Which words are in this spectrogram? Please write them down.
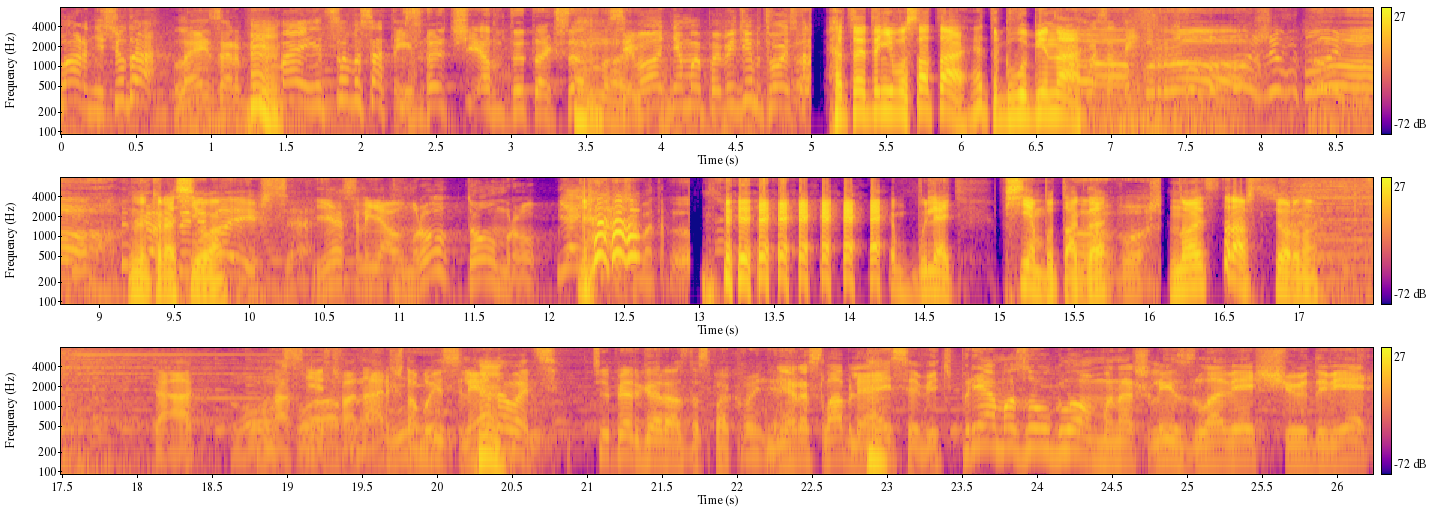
Парни, сюда! Хм. Лазербим боится высоты. Зачем ты так со мной? Сегодня мы победим твой страх. Это, это не высота, это глубина. О, бро! Боже мой! Красиво. Ты не боишься? Если я умру, то умру. Я не боюсь об этом. Блять, всем бы так, О, да? боже. Но это страшно все равно. Так, у О, нас есть фонарь, чтобы Хм. исследовать. Теперь гораздо спокойнее. Не расслабляйся, ведь прямо за углом мы нашли зловещую дверь.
